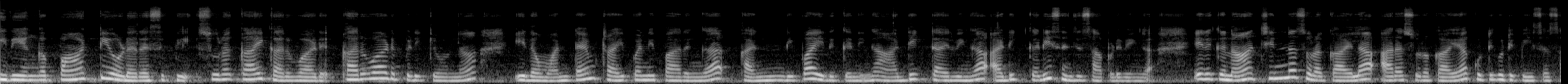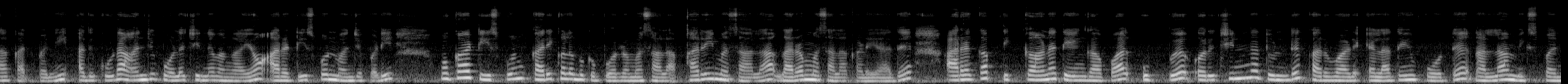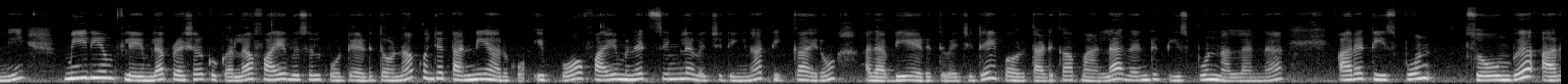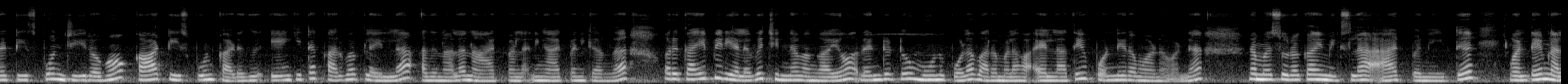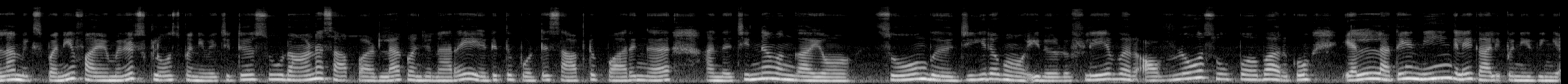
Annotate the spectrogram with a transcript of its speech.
இது எங்கள் பாட்டியோட ரெசிபி சுரக்காய் கருவாடு. கருவாடு பிடிக்கும்னா இதை ஒன் டைம் ட்ரை பண்ணி பாருங்கள் கண்டிப்பாக இதுக்கு நீங்கள் அடிக்ட் ஆயிடுவீங்க அடிக்கடி செஞ்சு சாப்பிடுவீங்க. இதுக்கு நான் சின்ன சுரக்காயில் அரை சுரக்காயை குட்டி குட்டி பீசஸாக கட் பண்ணி அது கூட அஞ்சு போல் சின்ன வெங்காயம் அரை டீஸ்பூன் மஞ்சப்பொடி முக்கால் டீஸ்பூன் கறி குழம்புக்கு போடுற மசாலா. கறி மசாலா கரம் மசாலா கிடையாது. அரை கப் திக்கான தேங்காய் பால் உப்பு ஒரு சின்ன துண்டு கருவாடு. எல்லாத்தையும் போட்டு நல்லா மிக்ஸ் பண்ணி மீடியம் ஃப்ளேமில் ப்ரெஷர் குக்கரில் ஃபைவ் விசில் போட்டு எடுத்தோன்னா கொஞ்சம் தண்ணியாக இருக்கும். இப்போது ஃபைவ் மினிட்ஸ் சிம்மில் வச்சுட்டிங்கன்னா திக்காயிரும். அதை அப்படியே எடுத்து வச்சுட்டு இப்போ ஒரு தடுக்கா பேனில் ரெண்டு டீஸ்பூன் நல்லெண்ணெய் அரை டீஸ்பூன் சோம்பு அரை டீஸ்பூன் ஜீரகம் கால் டீஸ்பூன் கடுகு. என்கிட்ட கருவேப்பிலை இல்லை அதனால் நான் ஆட் பண்ணல. நீங்கள் ஆட் பண்ணிக்கோங்க. ஒரு கைப்பிடி அளவு சின்ன வெங்காயம் ரெண்டு டு மூணு போல் வரமிளகாய். எல்லாத்தையும் பொன்னிறமான ஒன்று நம்ம சுரக்காய் மிக்ஸில் ஆட் பண்ணிவிட்டு ஒன் டைம் நல்லா மிக்ஸ் பண்ணி ஃபைவ் மினிட்ஸ் க்ளோஸ் பண்ணி வச்சுட்டு சூடான சாப்பாடில் கொஞ்சம் நிறைய எடுத்து போட்டு சாப்பிட்டு பாருங்கள் அந்த சின்ன வெங்காயம் சோம்பு ஜீரகம் இதோட ஃப்ளேவர் அவ்வளோ சூப்பர்பாக இருக்கும். எல்லாத்தையும் நீங்களே காலி பண்ணிடுவீங்க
